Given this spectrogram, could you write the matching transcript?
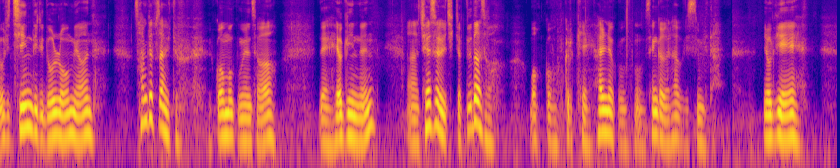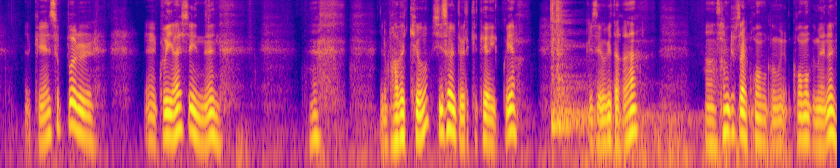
우리 지인들이 놀러 오면 삼겹살도 구워 먹으면서 네 여기 있는 어, 채소를 직접 뜯어서 먹고 그렇게 하려고 어, 생각을 하고 있습니다. 여기에 이렇게 숯불을 예, 구이할 수 있는 어, 이런 바베큐 시설도 이렇게 되어 있고요. 그래서 여기다가 어, 삼겹살 구워 먹으면, 구워 먹으면은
